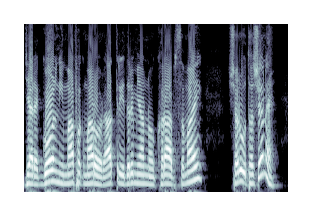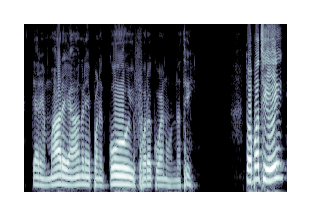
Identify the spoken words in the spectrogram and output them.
જ્યારે ગોળની માફક મારો રાત્રિ દરમિયાનનો ખરાબ સમય શરૂ થશે ને, ત્યારે મારે આંગણે પણ કોઈ ફરકવાનું નથી. તો પછી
